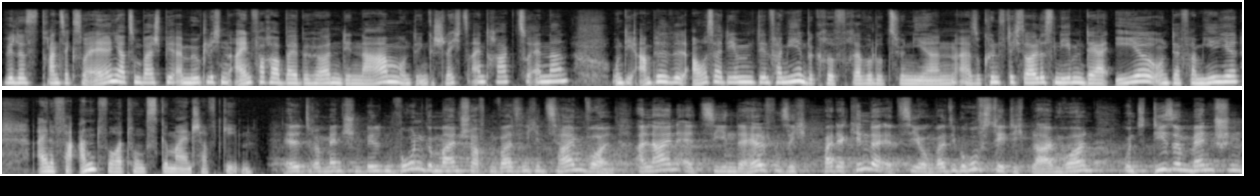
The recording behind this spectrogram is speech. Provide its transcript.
will es Transsexuellen ja zum Beispiel ermöglichen, einfacher bei Behörden den Namen und den Geschlechtseintrag zu ändern. Und die Ampel will außerdem den Familienbegriff revolutionieren. Also künftig soll es neben der Ehe und der Familie eine Verantwortungsgemeinschaft geben. Ältere Menschen bilden Wohngemeinschaften, weil sie nicht ins Heim wollen. Alleinerziehende helfen sich bei der Kindererziehung, weil sie berufstätig bleiben wollen. Und diese Menschen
